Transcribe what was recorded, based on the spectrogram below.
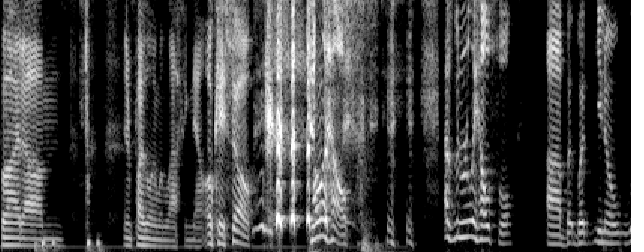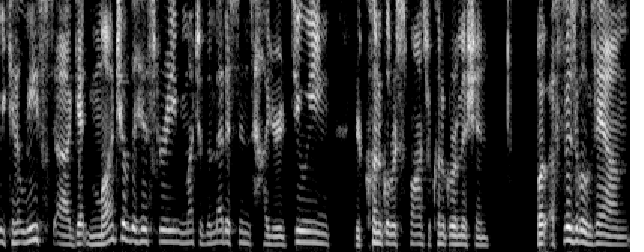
But um, and I'm probably the only one laughing now. Okay, so telehealth has been really helpful uh, but but you know we can at least uh, get much of the history, much of the medicines, how you're doing, your clinical response, your clinical remission. But a physical exam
